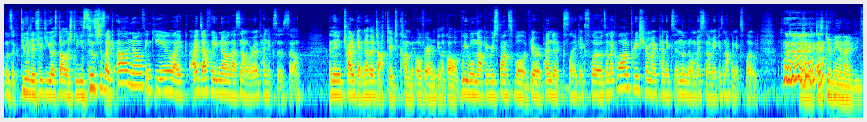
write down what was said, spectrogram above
It was like 350 US dollars, please. It's just like, oh no, thank you. Like, I definitely know that's not where my appendix is, so. And then you try to get another doctor to come over and be like, oh, we will not be responsible if your appendix like explodes. I'm like, well, I'm pretty sure my appendix in the middle of my stomach is not gonna explode. Just give me an IV.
